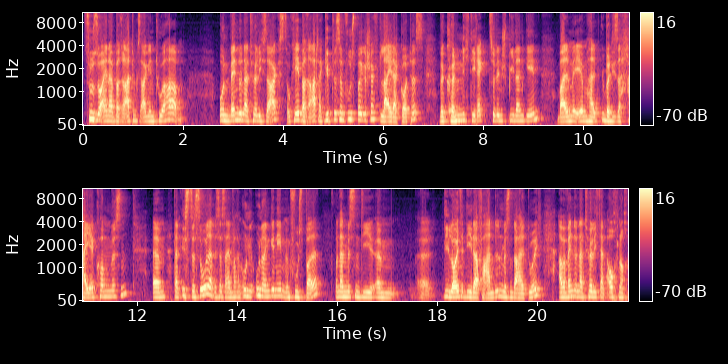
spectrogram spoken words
zu so einer Beratungsagentur haben. Und wenn du natürlich sagst, okay, Berater gibt es im Fußballgeschäft, leider Gottes, wir können nicht direkt zu den Spielern gehen, weil wir eben halt über diese Haie kommen müssen, ähm, dann ist es so, dann ist es einfach ein un unangenehm im Fußball und dann müssen die, ähm, äh, die Leute, die da verhandeln, müssen da halt durch. Aber wenn du natürlich dann auch noch,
